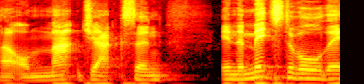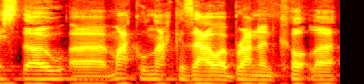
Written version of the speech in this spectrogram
uh, on Matt Jackson. In the midst of all this, though, uh, Michael Nakazawa, Brandon Cutler,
